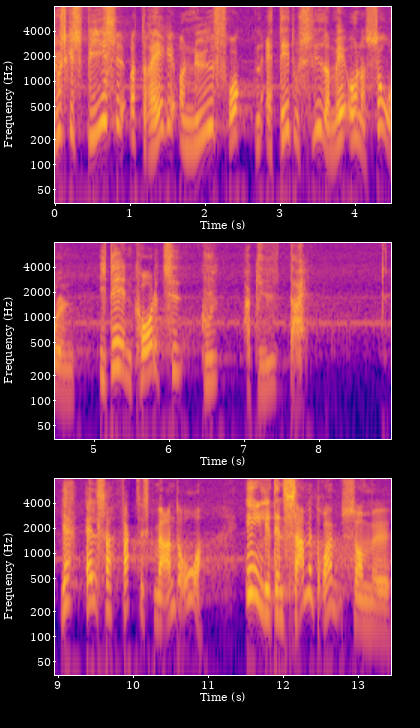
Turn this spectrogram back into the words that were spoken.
du skal spise og drikke og nyde frugten af det, du slider med under solen, i den korte tid, Gud har givet dig. Ja, altså faktisk med andre ord. Egentlig den samme drøm, som øh,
